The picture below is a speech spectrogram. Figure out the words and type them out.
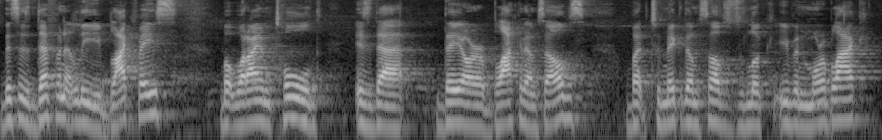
this is definitely blackface, but what I am told is that they are black themselves, but to make themselves look even more black,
